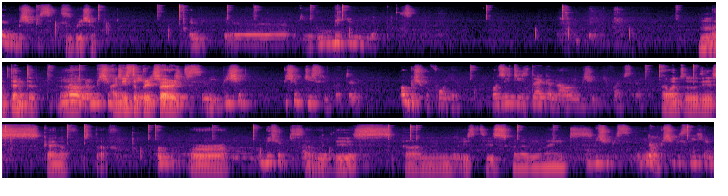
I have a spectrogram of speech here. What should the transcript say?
and bishop b6. the bishop. And uh, okay, rook b, yeah. Hmm, tempted. No, Uh, no, bishop I need to G3, prepare it. bishop G3, bishop, bishop g3 button. Oh, bishop f4, yeah. Or it is diagonal and bishop d5 threat. I want to do this kind of stuff. Oh, Or bishop d5. start with this. And is this gonna be made? Bishop is no bishop is3 can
